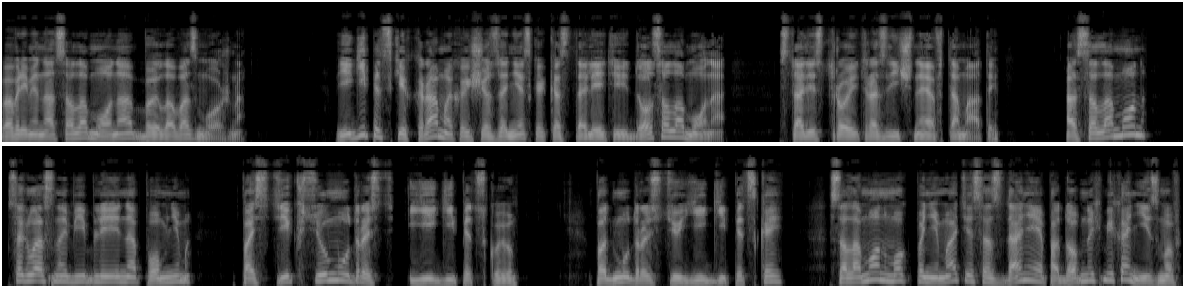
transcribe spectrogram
во времена Соломона было возможно. В египетских храмах еще за несколько столетий до Соломона стали строить различные автоматы, а Соломон, согласно Библии, напомним, постиг всю мудрость египетскую. Под мудростью египетской Соломон мог понимать и создание подобных механизмов,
